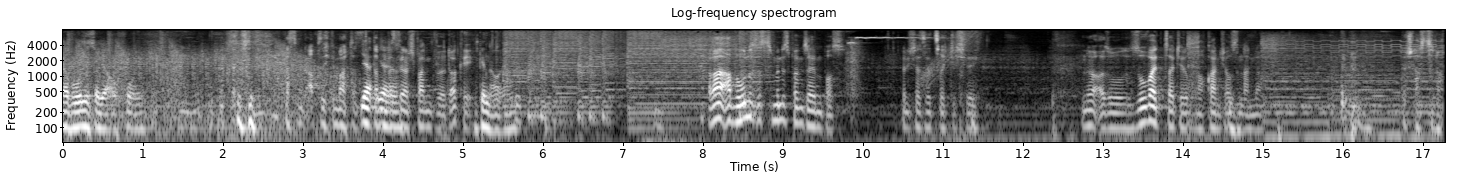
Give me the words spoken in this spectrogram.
der Wohne soll ja aufholen. Hast du mit Absicht gemacht, dass, Ja, damit ja, das wieder spannend wird. Okay. Genau, ja. Aber Avonus ist zumindest beim selben Boss. Wenn ich das jetzt richtig sehe. Ne, also so weit seid ihr noch gar nicht auseinander. Das schaffst du noch.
